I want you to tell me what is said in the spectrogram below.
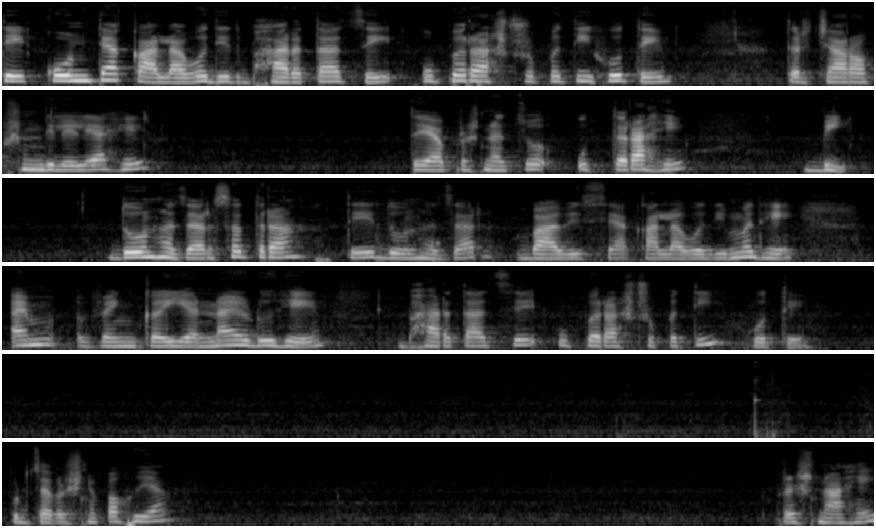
ते कोणत्या कालावधीत भारताचे उपराष्ट्रपती होते? तर चार ऑप्शन दिलेले आहे. तर या प्रश्नाचं उत्तर आहे बी दोन हजार सतरा ते दोन हजार बावीस या कालावधीमध्ये एम व्यंकय्या नायडू हे भारताचे उपराष्ट्रपती होते. पुढचा प्रश्न पाहूया. प्रश्न आहे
